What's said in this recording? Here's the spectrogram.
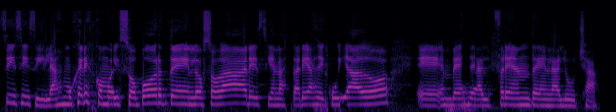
Sí, sí, sí. Las mujeres como el soporte en los hogares y en las tareas de cuidado eh, en vez de al frente en la lucha.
